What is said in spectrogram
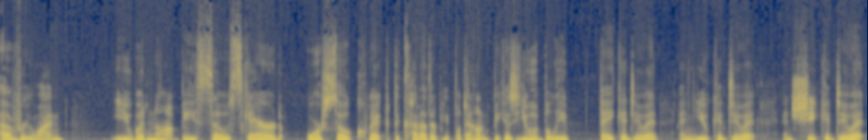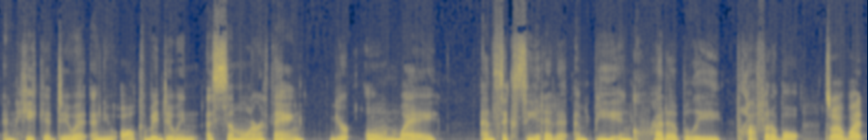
everyone, you would not be so scared or so quick to cut other people down because you would believe they could do it and you could do it and she could do it and he could do it and you all could be doing a similar thing your own way and succeed at it and be incredibly profitable so, what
